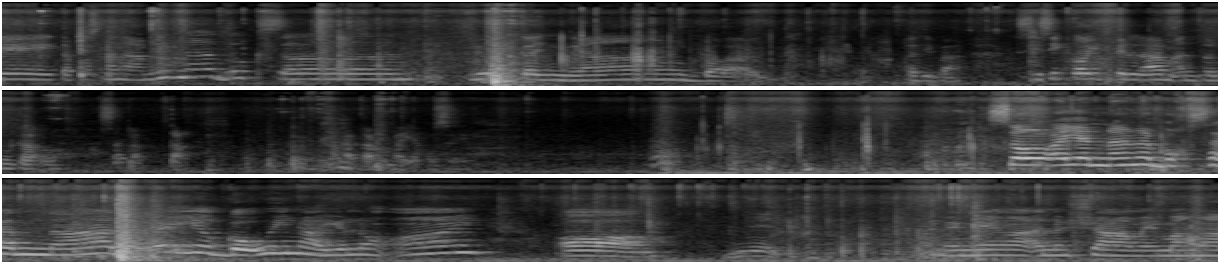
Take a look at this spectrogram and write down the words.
Yay! Tapos na nabuksan yung kanyang bag. O, diba? Si si Koy Pilam, andun ka, oh, sa laptop. Natambay ako sa'yo. So, ayan na, nabuksan na. There you go. Uy na, yun lang, ay. Oh, may mga ano siya, may mga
